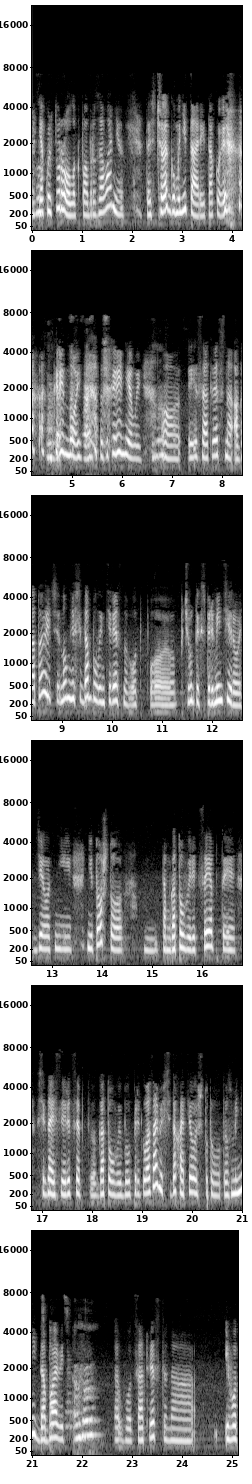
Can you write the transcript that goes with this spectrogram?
Угу. Я культуролог по образованию, то есть человек гуманитарий такой коренной, закоренелый. А, и, соответственно, а готовить, ну, мне всегда было интересно вот почему-то экспериментировать, делать не, не то, что там готовые рецепты. Всегда, если рецепт готовый был перед глазами, всегда хотелось что-то вот изменить, добавить. Угу. Вот, соответственно, и вот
